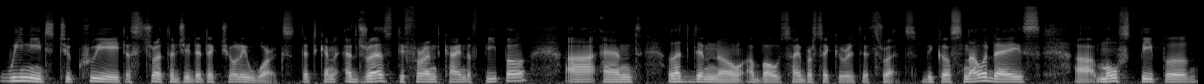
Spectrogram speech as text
we need to create a strategy that actually works, that can address different kind of people and let them know about cybersecurity threats. Because nowadays, most people,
